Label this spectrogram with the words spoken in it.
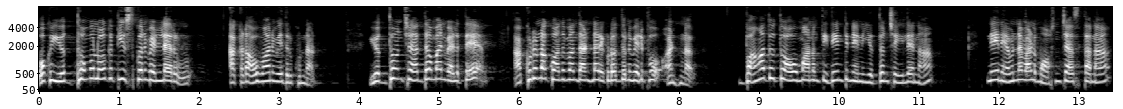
ఒక యుద్ధములోకి తీసుకొని వెళ్ళారు. అక్కడ అవమానం ఎదుర్కొన్నాడు. యుద్ధం చేద్దామని వెళితే అక్కడున్న కొంతమంది అంటున్నారు ఇక్కడొద్దు నువ్వు వెళ్ళిపో అంటున్నారు. బాధతో అవమానంతో ఇదేంటి నేను యుద్ధం చేయలేనా? నేను ఏమన్నా వాళ్ళు మోసం చేస్తానా?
